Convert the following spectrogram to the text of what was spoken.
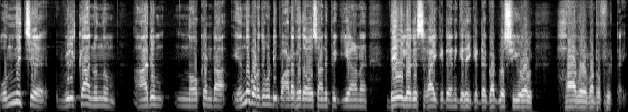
ഒന്നിച്ച് വിൽക്കാനൊന്നും ആരും നോക്കണ്ട എന്ന് പറഞ്ഞുകൊണ്ട് ഈ പാഠഭേദം അവസാനിപ്പിക്കുകയാണ്. ദൈവം എല്ലാവരെയും സഹായിക്കട്ടെ അനുഗ്രഹിക്കട്ടെ. God bless you all have a wonderful time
